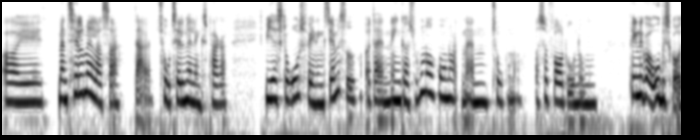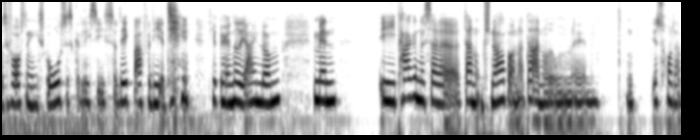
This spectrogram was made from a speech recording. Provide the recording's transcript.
og øh, man tilmelder sig, der er to tilmeldingspakker, via Skleroseforeningens hjemmeside, og der er en koster 100 kroner, og den anden 200. Og så får du nogle... Pengene går ubeskåret til forskning i sklerose, skal det lige sige, så det er ikke bare fordi, at de, de ryger ned i egen lomme. Men i pakkerne, så er der, der er nogle snørbånd, og der er nogle... Øh, jeg tror, der...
